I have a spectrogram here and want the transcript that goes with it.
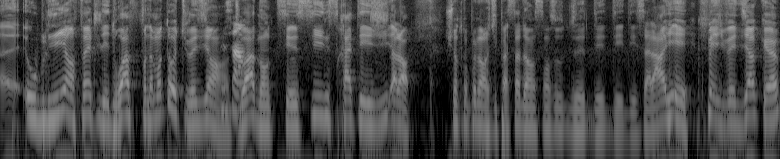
euh, oublier en fait les droits fondamentaux, tu veux dire. Tu vois, donc c'est aussi une stratégie. Alors, je suis entrepreneur, je dis pas ça dans le sens de- de- de- des salariés, mais je veux dire que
